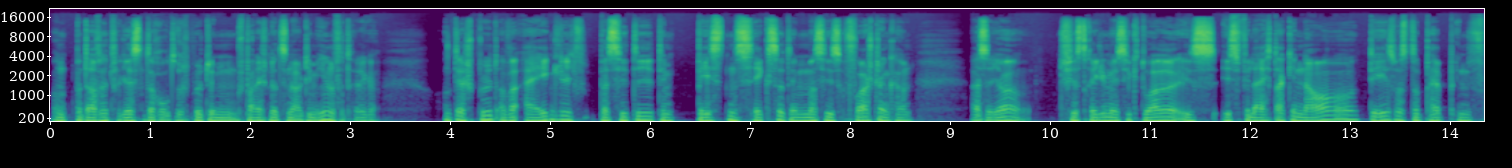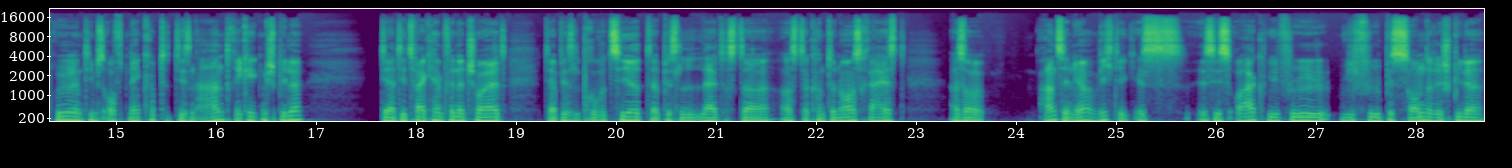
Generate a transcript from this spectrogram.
Und man darf nicht vergessen, der Rodri spielt im spanischen Nationalteam Innenverteidiger. Und der spielt aber eigentlich bei City den besten Sechser, den man sich so vorstellen kann. Also ja, schießt regelmäßig Tore, ist, ist vielleicht auch genau das, was der Pep in früheren Teams oft nicht gehabt hat, diesen einen dreckigen Spieler, der die Zweikämpfe nicht scheut, der ein bisschen provoziert, der ein bisschen Leute aus der, aus der Kontenance reißt. Also Wahnsinn, ja, wichtig. Es, es ist arg, wie viel, wie viel besondere Spieler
